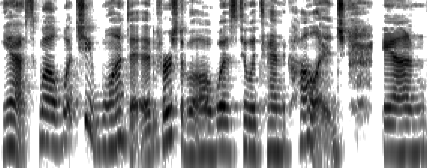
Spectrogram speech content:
Yes. Well, what she wanted, first of all, was to attend college. And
